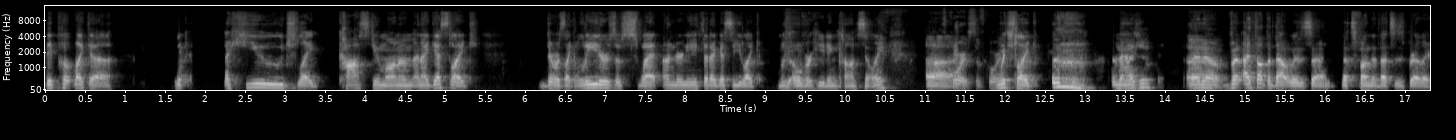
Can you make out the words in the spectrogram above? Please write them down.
they, they put like a like a huge like costume on him, and I guess like there was like liters of sweat underneath it. I guess he like was overheating constantly. Uh, of course, of course. Which like imagine. I Uh, know, but I thought that that was uh, that's fun that that's his brother.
